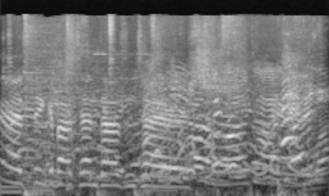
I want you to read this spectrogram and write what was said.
Guys think about 10,000 tires?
